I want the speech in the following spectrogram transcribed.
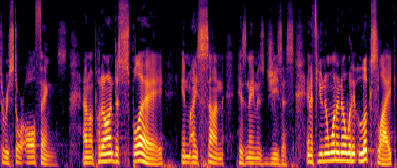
to restore all things. And I'm going to put it on display in my son. His name is Jesus. And if you want to know what it looks like,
